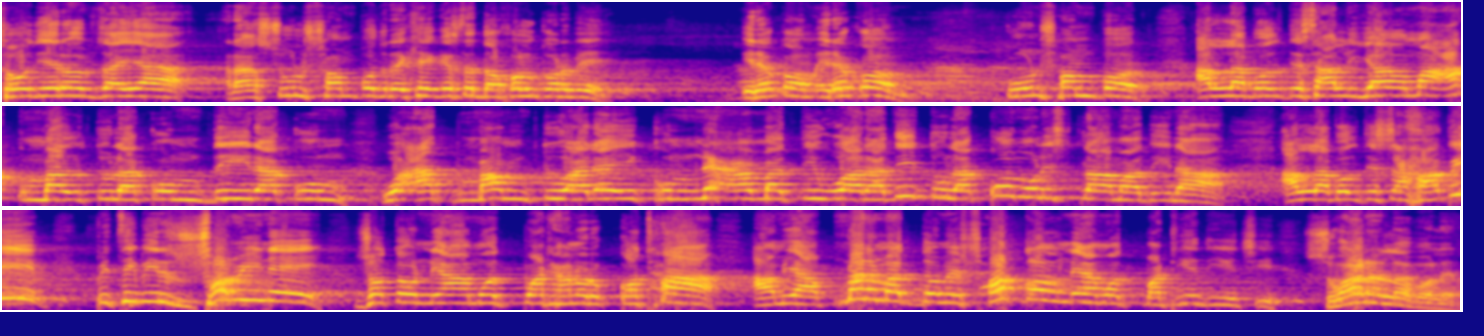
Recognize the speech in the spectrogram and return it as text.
সৌদি আরব যাইয়া রাসূল সম্পদ রেখে গেছে, দখল করবে? এরকম এরকম। কোন সম্পদ? আল্লাহ বলতেছে আল ইয়াউমা আকমালতু লাকুম দীনাকুম ওয়া আতমামতু আলাইকুম নি'মাতি ওয়া রাদিতু লাকুমুল ইসলাম আদিনা। আল্লাহ বলতেছে হাবিব পৃথিবীর জমিনে যত নিয়ামত পাঠানোর কথা আমি আপনার মাধ্যমে সকল নিয়ামত পাঠিয়ে দিয়েছি। সুবহানাল্লাহ বলেন।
